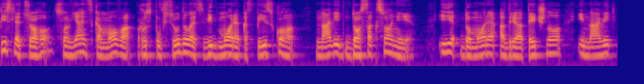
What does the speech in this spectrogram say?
після цього слов'янська мова розповсюдилась від моря Каспійського навіть до Саксонії і до моря Адріатичного і навіть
